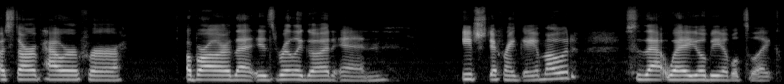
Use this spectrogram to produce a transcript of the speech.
a star power for a brawler that is really good in each different game mode, so that way you'll be able to like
